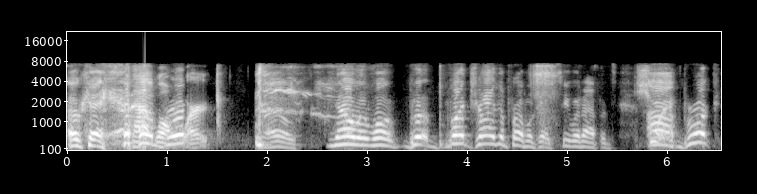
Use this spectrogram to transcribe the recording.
Okay. That won't Brooke- work. No, no, it won't. But, but try the promo code, see what happens. Sure. Uh, Brooke,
